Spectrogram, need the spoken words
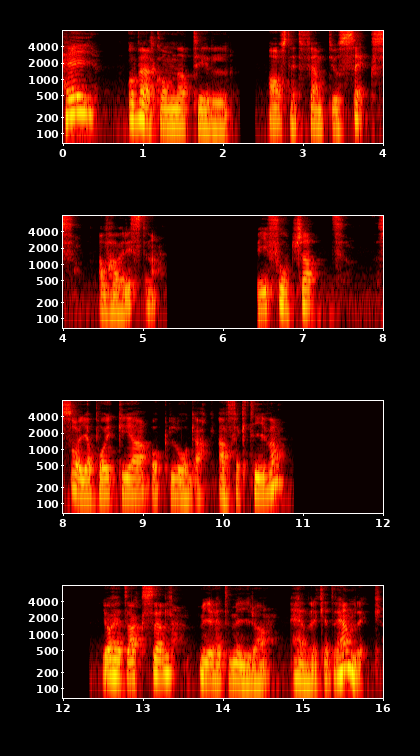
Hej och välkomna till avsnitt 56 av Haveristerna. Vi är fortsatt sojapojkiga och lågaffektiva. Jag heter Axel, Myra heter Myra, Henrik heter Henrik.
